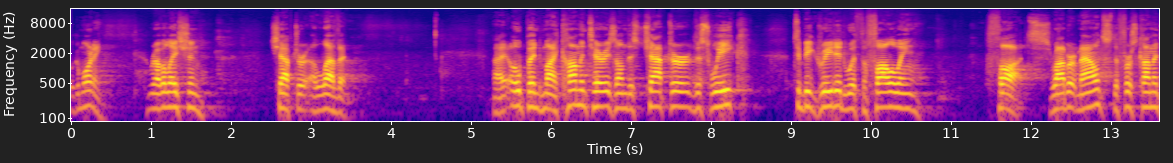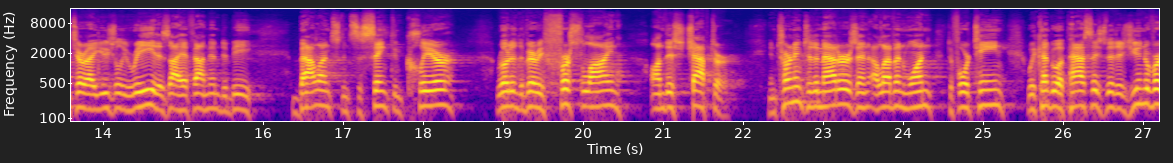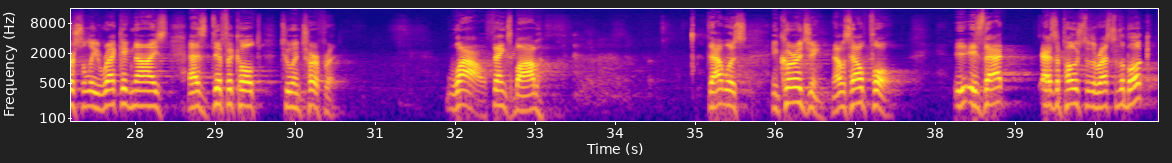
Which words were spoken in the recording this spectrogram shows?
Well, good morning. Revelation chapter 11. I opened my commentaries on this chapter this week to be greeted with the following thoughts. Robert Mounce, the first commentary I usually read, as I have found him to be balanced and succinct and clear, wrote in the very first line on this chapter in turning to the matters in 11, 1 to 14, we come to a passage that is universally recognized as difficult to interpret. Wow, thanks, Bob. That was encouraging. That was helpful. Is that as opposed to the rest of the book?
